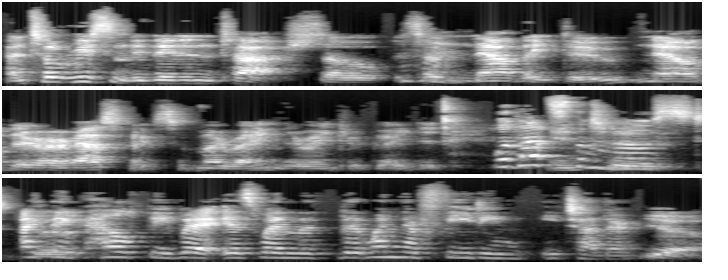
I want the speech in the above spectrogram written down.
until recently they didn't touch. So so Mhm. now they do. Now there are aspects of my writing that are integrated. well, that's the most I think healthy way is when the, the when they're feeding each other Yeah.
